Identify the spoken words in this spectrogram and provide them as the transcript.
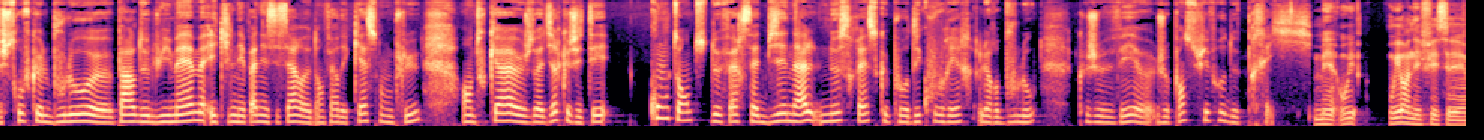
je trouve que le boulot euh, parle de lui-même et qu'il n'est pas nécessaire euh, d'en faire des caisses non plus. En tout cas, je dois dire que j'étais contente de faire cette biennale, ne serait-ce que pour découvrir leur boulot que je vais, je pense, suivre de près. Mais oui, oui, en effet, c'est.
